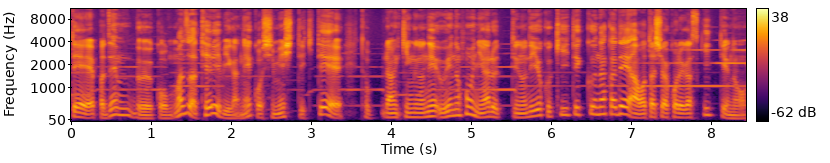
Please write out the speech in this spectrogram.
てやっぱ全部こうまずはテレビがねこう示してきてランキングのね上の方にあるっていうのでよく聞いていく中であ私はこれが好きっていうのを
